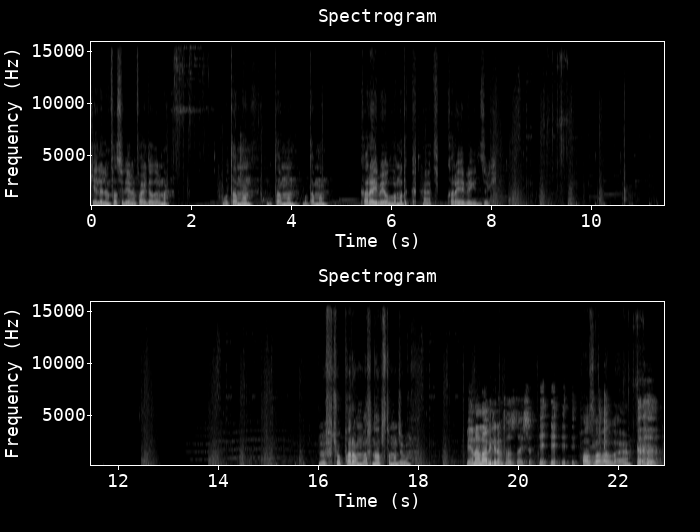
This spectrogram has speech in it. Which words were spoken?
gelelim fasulyenin faydalarına. Bu tamam. Bu tamam. Bu tamam. Karayip'e yollamadık. Evet. Karayip'e gidecek. Üf çok param var. Ne yapsam acaba? ben alabilirim fazlaysa. Fazla vallahi ya.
